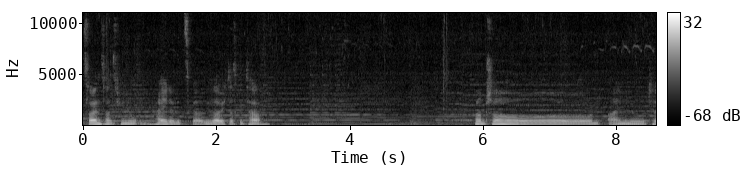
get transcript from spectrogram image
22 Minuten. Heidewitzka, wieso habe ich das getan? Komm schon. Eine Minute.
